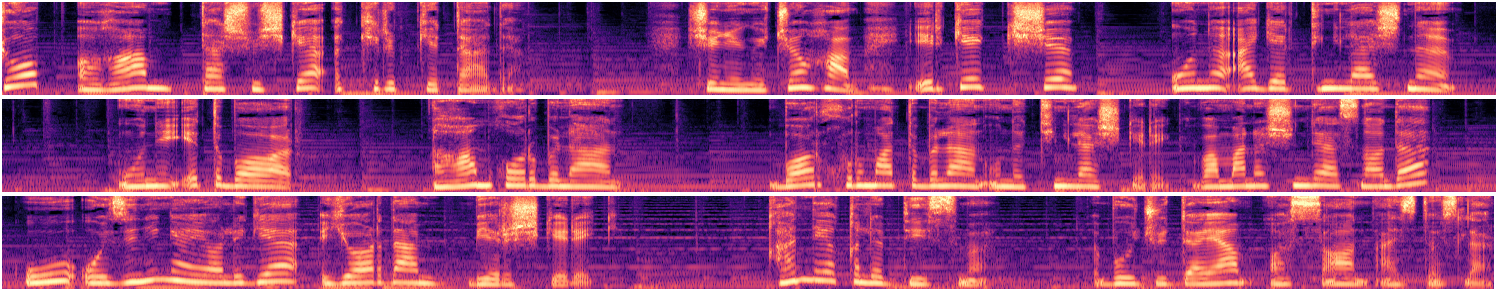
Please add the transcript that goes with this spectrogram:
ko'p g'am tashvishga kirib ketadi. Shuning uchun ham erkak kishi uni agar tinglashni uni e'tibor g'amxo'r bilan bor hurmati bilan uni tinglash kerak va mana shunday asnoda u o'zining ayoliga yordam berish kerak. Qanday qilib deysizmi? Bu judayam oson aziz do'stlar.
